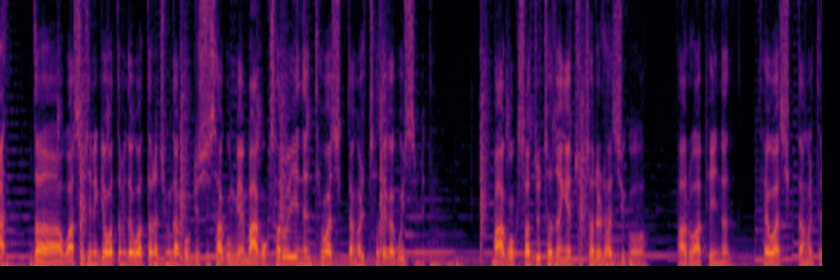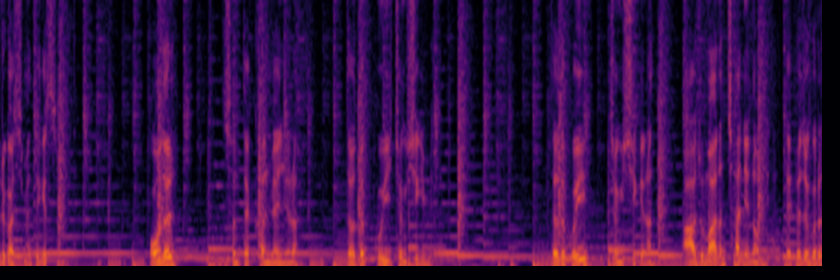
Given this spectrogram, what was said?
왔다 와서 지는 게 왔답니다. 왔다는 충남공주시 사공명 마곡사로에 있는 태화 식당을 찾아가고 있습니다. 마곡사 주차장에 주차를 하시고 바로 앞에 있는 태화 식당을 들어가시면 되겠습니다. 오늘 선택할 메뉴는 더덕구이 정식입니다. 더덕구이 정식에는 아주 많은 찬이 나옵니다. 대표적으로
